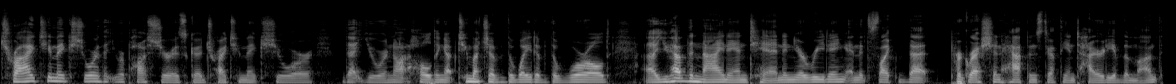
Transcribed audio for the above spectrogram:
try to make sure that your posture is good. Try to make sure that you are not holding up too much of the weight of the world. Uh, you have the 9 and 10 in your reading, and it's like that progression happens throughout the entirety of the month.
